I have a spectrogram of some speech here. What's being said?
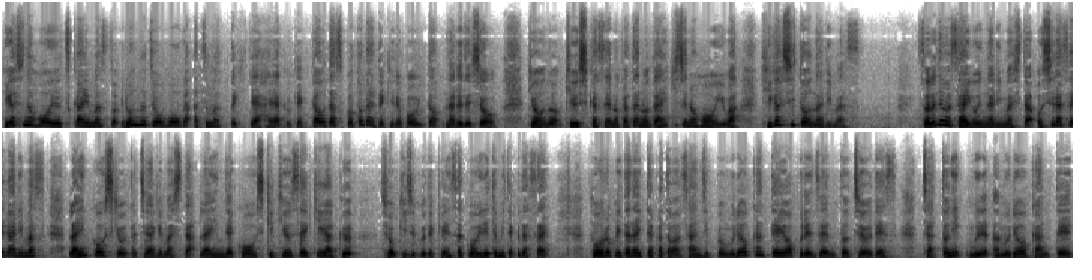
東の方位を使いますといろんな情報が集まってきて早く結果を出すことができる方位となるでしょう。今日の旧歯科生の方の大吉の方位は東となります。それでは最後になりましたお知らせがあります。LINE 公式を立ち上げました。LINE で公式旧正規学小規塾で検索を入れてみてください。登録いただいた方は30分無料鑑定をプレゼント中です。チャットに無料鑑定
